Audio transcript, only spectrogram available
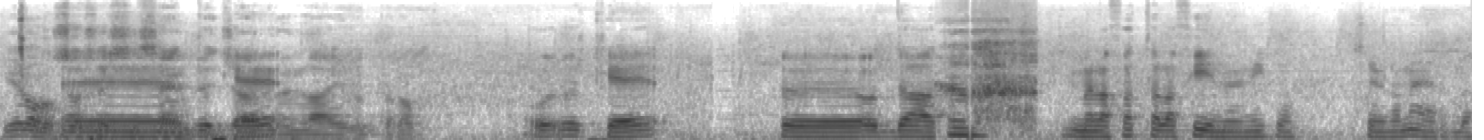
Io non so se si Eh, sente perché- già in live però. O Perché eh, ho dato. Me l'ha fatta alla fine, Nico. Sei una merda.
